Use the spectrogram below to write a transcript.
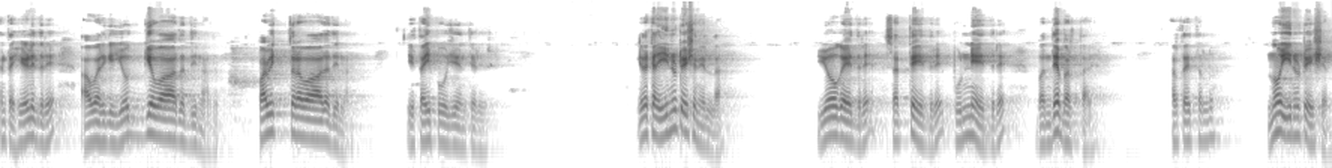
ಅಂತ ಹೇಳಿದರೆ ಅವರಿಗೆ ಯೋಗ್ಯವಾದ ದಿನ ಅದು, ಪವಿತ್ರವಾದ ದಿನ ಈ ತೈಪೂಜೆ ಅಂತೇಳಿದರೆ ಇದಕ್ಕೆ ಇನ್ವಿಟೇಷನ್ ಇಲ್ಲ. ಯೋಗ ಇದ್ದರೆ, ಸತ್ಯ ಇದ್ದರೆ, ಪುಣ್ಯ ಇದ್ದರೆ ಬಂದೇ ಬರ್ತಾರೆ. ಅರ್ಥ ಆಯ್ತಲ್ಲ ನೋ ಇನ್ವಿಟೇಷನ್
